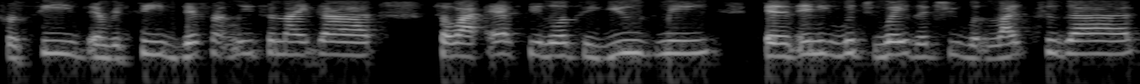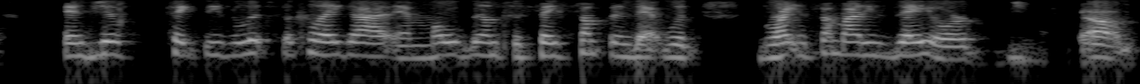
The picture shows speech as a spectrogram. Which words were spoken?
perceived and received differently tonight, God. So I ask you, Lord, to use me in any which way that you would like to, God, and just take these lips of clay, God, and mold them to say something that would brighten somebody's day or um,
